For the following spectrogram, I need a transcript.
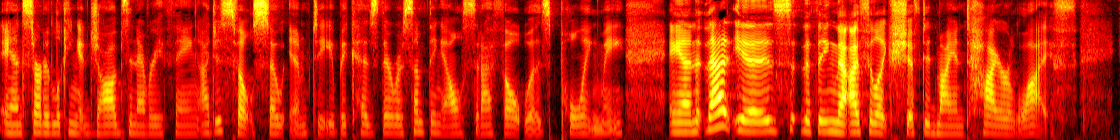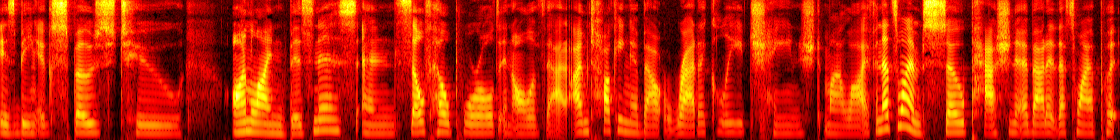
and started looking at jobs and everything, I just felt so empty because there was something else that I felt was pulling me. And that is the thing that I feel like shifted my entire life is being exposed to online business and self help world and all of that. I'm talking about radically changed my life. And that's why I'm so passionate about it. That's why I put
